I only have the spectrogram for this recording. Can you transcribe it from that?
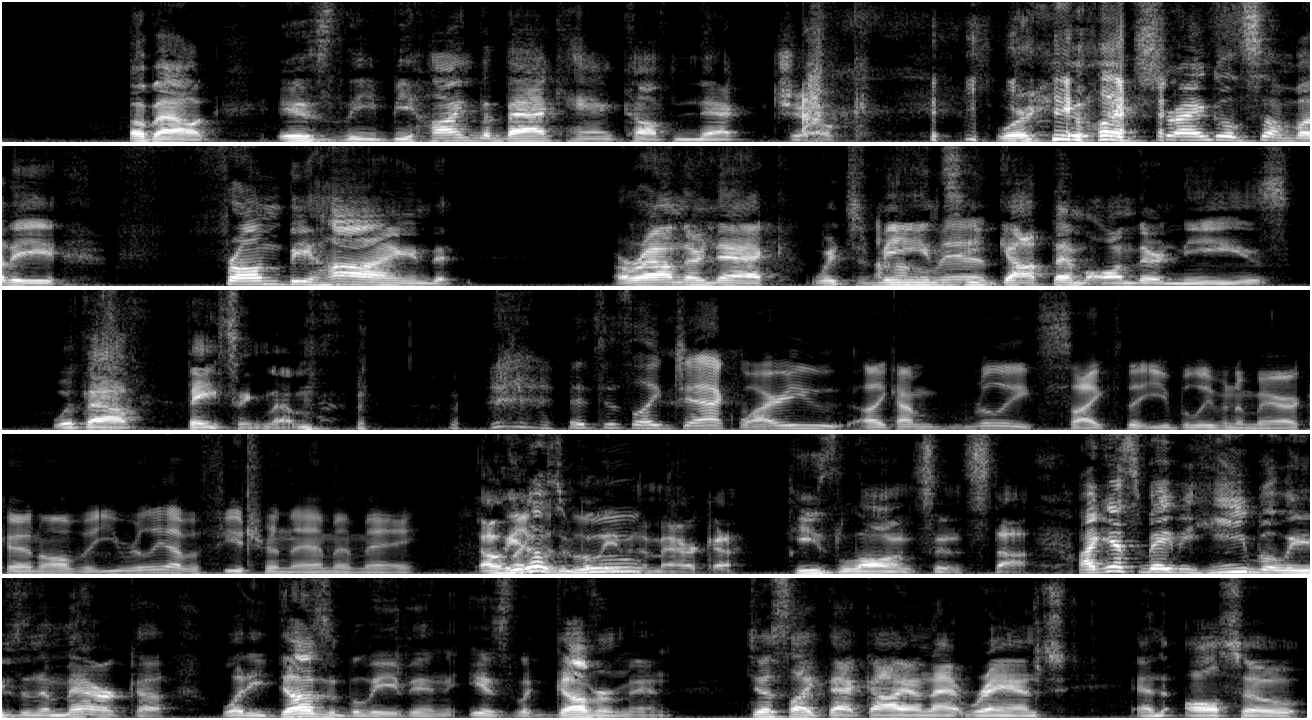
about is the behind the back handcuff neck joke, where you like strangle somebody from behind around their neck, which oh, means he got them on their knees without facing them. It's just like Jack. Why are you like? I'm really psyched that you believe in America and all, but you really have a future in the MMA. Oh, he Like, doesn't who- believe in America. He's long since stopped. I guess maybe he believes in America. What he doesn't believe in is the government just like that guy on that ranch, and also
